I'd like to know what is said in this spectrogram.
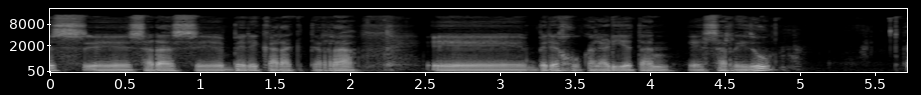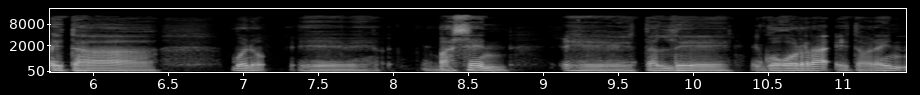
ez? E, Saraz e, bere karakterra, e, bere jokalarietan esarri du, eta, bueno, e, bazen e, talde gogorra eta orain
